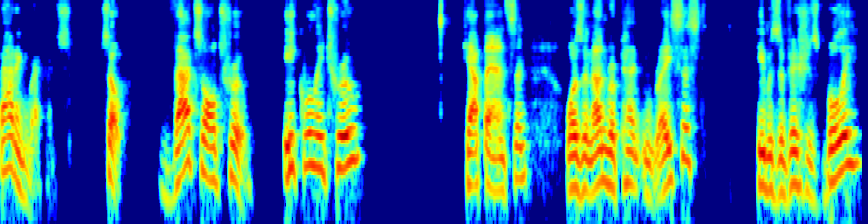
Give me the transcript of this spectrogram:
batting records. So that's all true. Equally true, Cap Anson was an unrepentant racist. He was a vicious bully,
